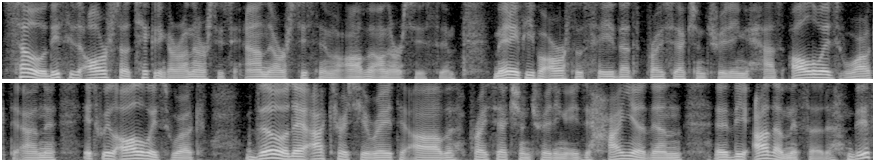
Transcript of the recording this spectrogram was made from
So this is also technical analysis and our system of analysis. Many people also say that price action trading has always worked and it will always work though the accuracy rate of price action trading is higher than uh, the other method. This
